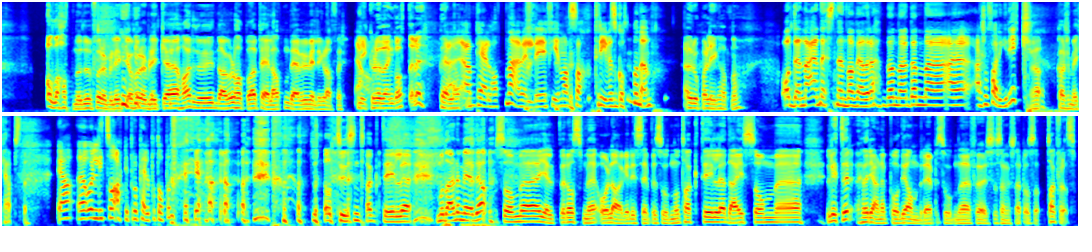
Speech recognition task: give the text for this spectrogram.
alle hattene du for øyeblikket, for øyeblikket har. Du, I dag har du hatt på deg PL-hatten, det er vi veldig glad for. Ja. Liker du den godt, eller? Ja, PL-hatten? PL-hatten er veldig fin, altså. Trives godt med den. Europa League-hatten òg. Og den er nesten enda bedre. Den, den er, er så fargerik. Ja, kanskje med caps, det. Ja, og litt sånn artig propell på toppen. Og tusen takk til eh, Moderne Media, som eh, hjelper oss med å lage disse episodene. Og takk til deg som eh, lytter. Hør gjerne på de andre episodene før sesongstart også. Takk for oss.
